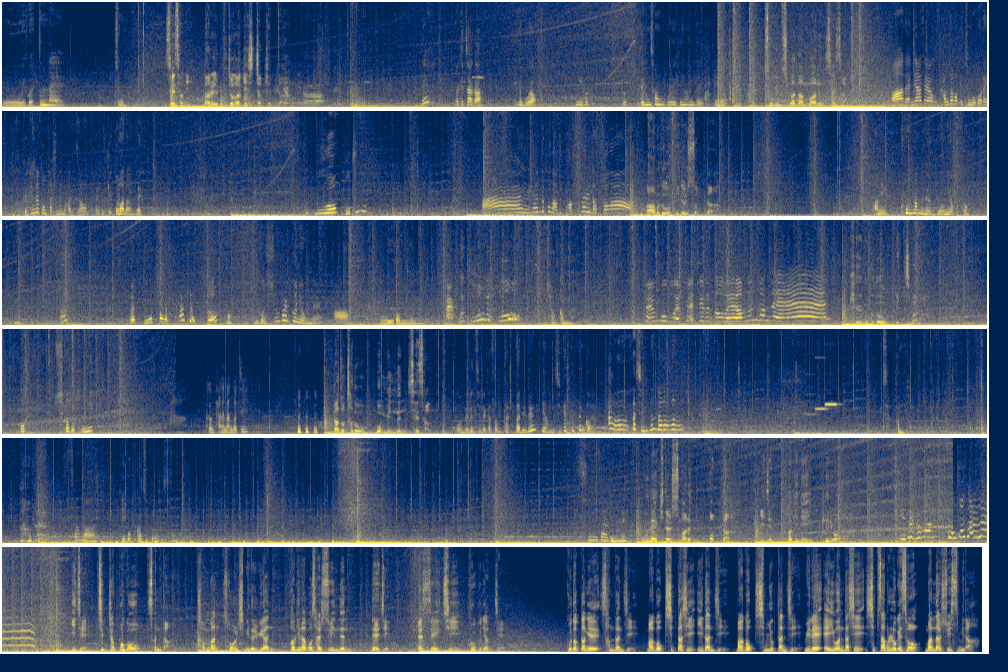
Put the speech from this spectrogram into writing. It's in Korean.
오 이거 예쁜데 어, 좀 세상이 나를 부정하기 시작했다. 왜 이렇게 작아? 이게 뭐야? 아니 이거 또 냉장고이긴 한데 예? 속임수가 난무하는 세상. 아, 네, 안녕하세요. 그 감자마켓 중고거래. 그 핸드폰 파시는 거 맞죠? 아, 여기 5만 원, 네. 어, 뭐야? 뭐지? 박살이 났잖아. 아무도 믿을 수 없다. 아니, 컵라면에 면이 없어? 응? 어? 왜 붕어빵에 팥이 없어? 이건 신발끈이 없네. 아, 어이가 없네. 아, 왜 구멍이 없어? 잠깐만. 햄버거에 패티는 또 왜 없는 건데? 그 누구도 믿지 마라. 어? 지갑에 돈이? 아, 그건 당연한 거지. 나조차도 못 믿는 세상. 오늘은 집에 가서 닭다리를 야무지게 뜯는 거야. 아, 신난다. 잠깐만. 설마 이것까지 그러겠어? 신발이네. 운에 기댈 수만은 없다. 이젠 확인이 필요하다. 이제 그만 보고 살래! 이제 직접 보고 산다. 천만 서울 시민을 위한 확인하고 살 수 있는 내 집. SH 후분양제. 고덕강일 3단지, 마곡 10-2단지, 마곡 16단지, 위례 A1-14블록에서 만날 수 있습니다.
